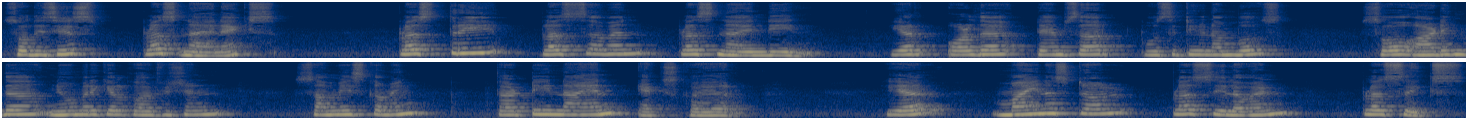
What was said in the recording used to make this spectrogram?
so this is plus 9x plus 3 plus 7 plus 19 here all the terms are positive numbers. So adding the numerical coefficient sum is coming 39x square. Here minus 12 plus 11 plus 6.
